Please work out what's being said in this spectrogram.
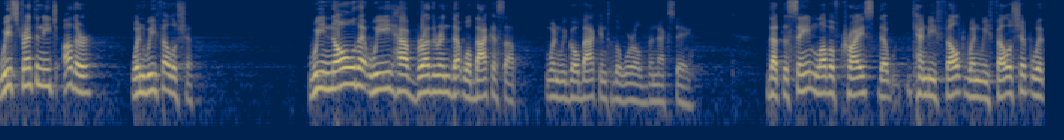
We strengthen each other when we fellowship. We know that we have brethren that will back us up when we go back into the world the next day. That the same love of Christ that can be felt when we fellowship with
